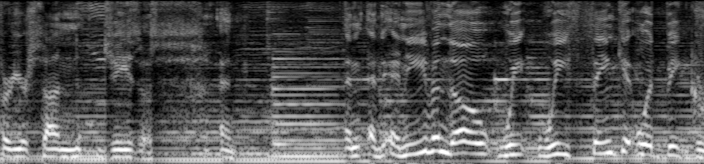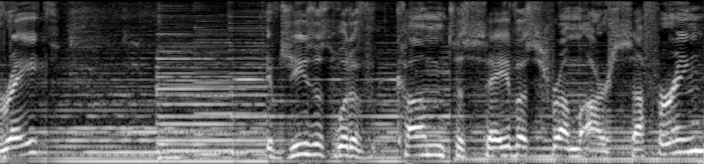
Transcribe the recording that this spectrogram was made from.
for your son, Jesus. And, and, and, and even though we, we think it would be great if Jesus would have come to save us from our suffering,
